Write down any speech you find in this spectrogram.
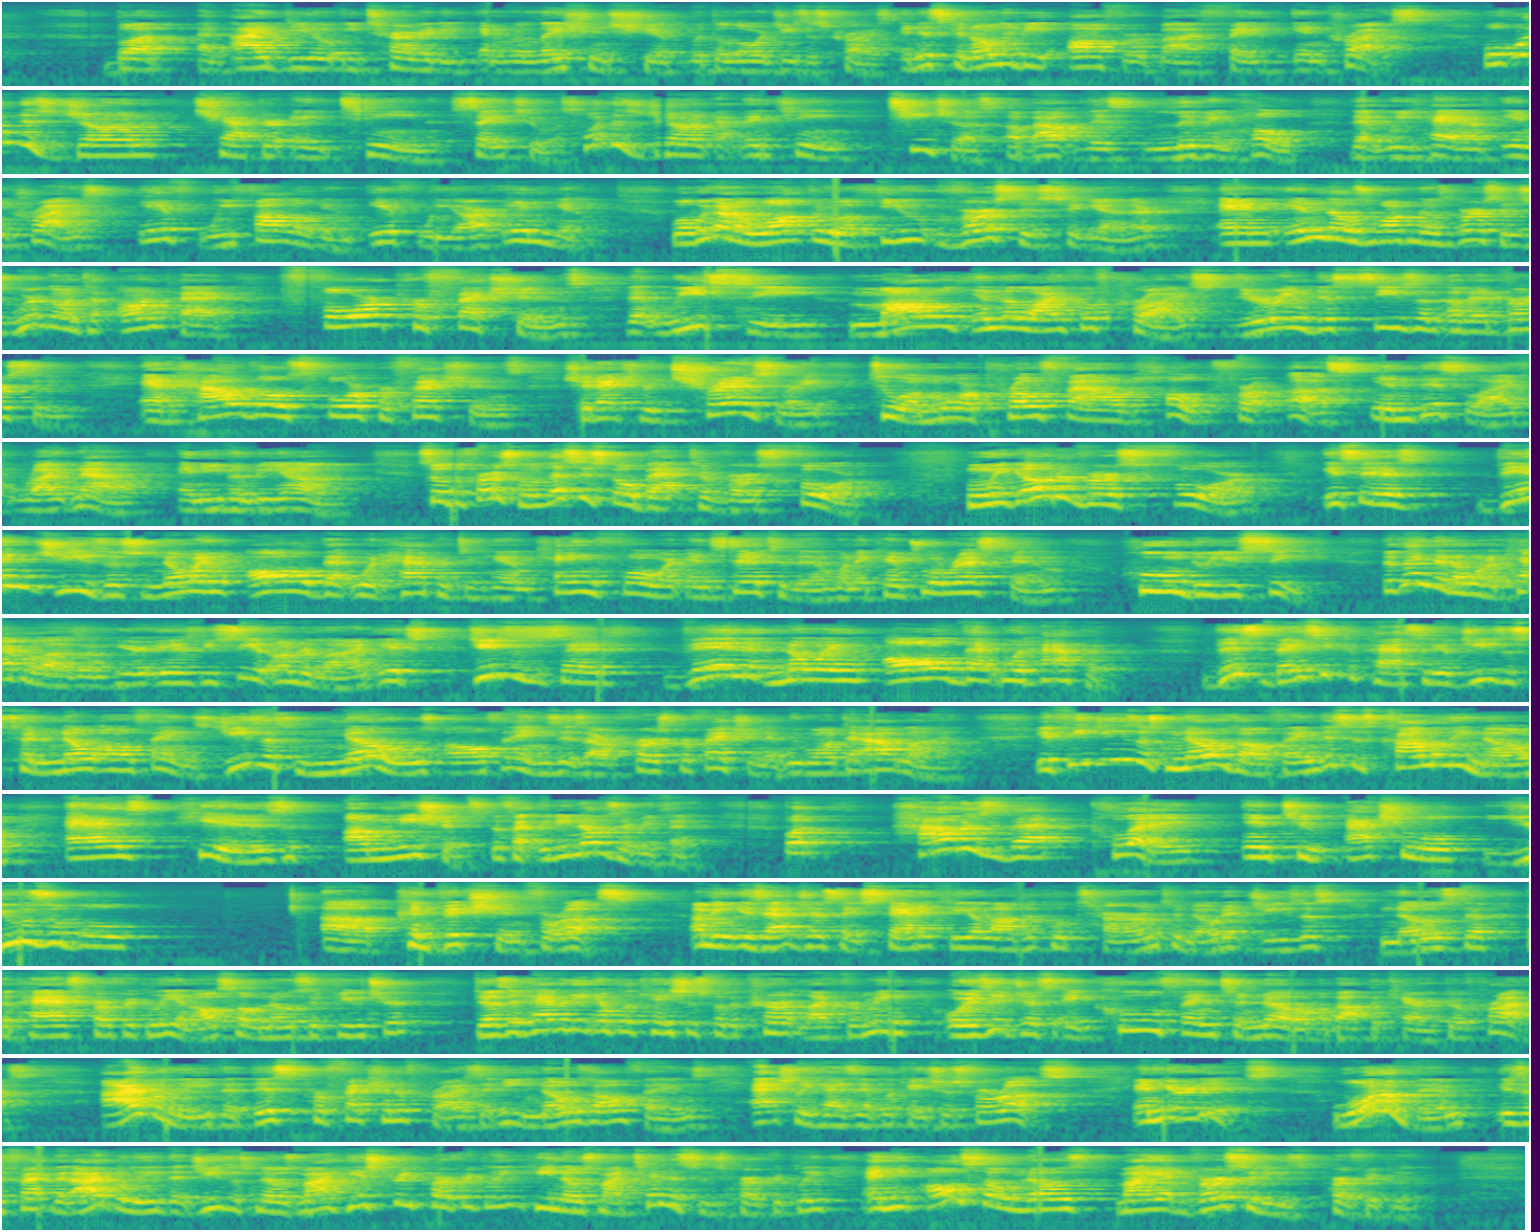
but an ideal eternity and relationship with the Lord Jesus Christ. And this can only be offered by faith in Christ. Well, what does John chapter 18 say to us? What does John 18 teach us about this living hope that we have in Christ if we follow him, if we are in him? Well, we're going to walk through a few verses together, and in those walking those verses, we're going to unpack four perfections that we see modeled in the life of Christ during this season of adversity and how those four perfections should actually translate to a more profound hope for us in this life right now and even beyond. So, the first one, let's just go back to verse 4. When we go to verse 4, it says, Then Jesus, knowing all that would happen to him, came forward and said to them, when they came to arrest him, Whom do you seek? The thing that I want to capitalize on here is you see it underlined. It's Jesus says, Then knowing all that would happen. This basic capacity of Jesus to know all things. Jesus knows all things is our first perfection that we want to outline. If he, Jesus knows all things, this is commonly known as his omniscience, the fact that he knows everything. But how does that play into actual usable uh, conviction for us? I mean, is that just a static theological term to know that Jesus knows the, the past perfectly and also knows the future? Does it have any implications for the current life for me, or is it just a cool thing to know about the character of Christ? I believe that this perfection of Christ, that he knows all things, actually has implications for us. And here it is. One of them is the fact that I believe that Jesus knows my history perfectly, he knows my tendencies perfectly, and he also knows my adversities perfectly.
